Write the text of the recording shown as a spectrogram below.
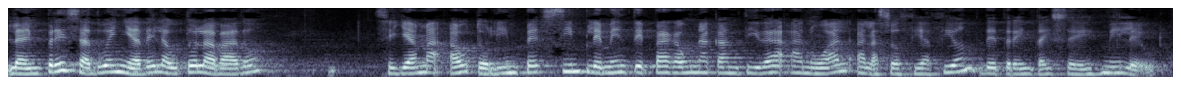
la empresa dueña del autolavado se llama Autolimper, simplemente paga una cantidad anual a la asociación de 36.000 euros.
